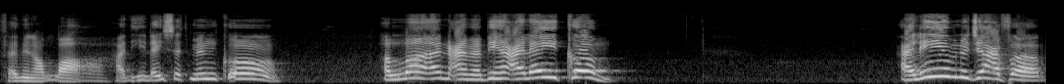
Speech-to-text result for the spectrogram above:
فمن الله. هذه ليست منكم. الله أنعم بها عليكم. علي بن جعفر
